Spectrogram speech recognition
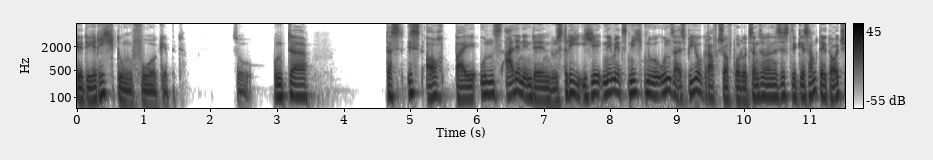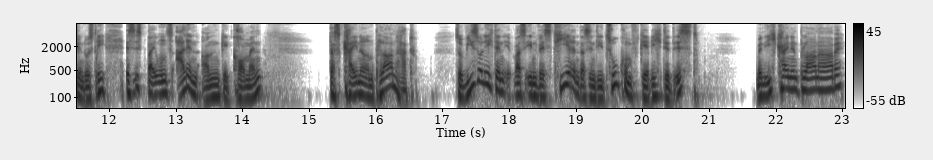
der die Richtung vorgibt. So. Und äh, das ist auch bei uns allen in der Industrie. Ich nehme jetzt nicht nur uns als Biokraftstoffproduzent, sondern es ist die gesamte deutsche Industrie. Es ist bei uns allen angekommen, dass keiner einen Plan hat. So, wie soll ich denn was investieren, das in die Zukunft gerichtet ist, wenn ich keinen Plan habe,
